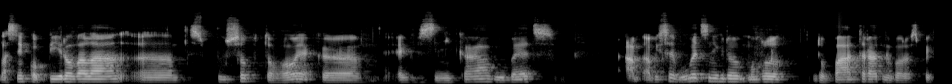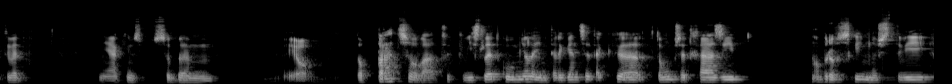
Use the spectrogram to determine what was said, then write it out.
vlastně kopírovala uh, způsob toho, jak, uh, jak vzniká vůbec, aby se vůbec někdo mohl dopátrat, nebo respektive nějakým způsobem jo, dopracovat k výsledku umělé inteligence, tak eh, k tomu předchází obrovské množství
